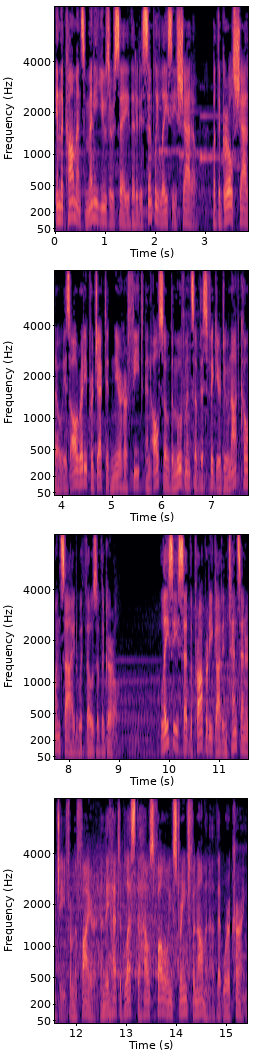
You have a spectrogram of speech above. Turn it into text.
In the comments many users say that it is simply Lacey's shadow, but the girl's shadow is already projected near her feet and also the movements of this figure do not coincide with those of the girl. Lacey said the property got intense energy from the fire and they had to bless the house following strange phenomena that were occurring.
